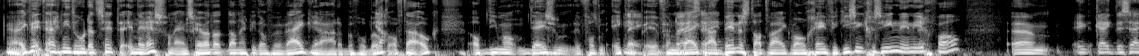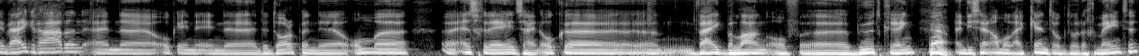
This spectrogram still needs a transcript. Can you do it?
Ja, ik weet eigenlijk niet hoe dat zit in de rest van Enschede. Want dat- dan heb je het over wijkraden bijvoorbeeld. Ja. Of daar ook op die deze. Volgens mij, ik Nee, heb eh, van de wij wijkraad zijn- binnenstad waar ik woon geen verkiezing gezien in ieder geval. Ehm, Kijk, er zijn wijkraden en eh, ook in, in de, de dorpen eh, om eh, eh, Enschede zijn ook eh, wijkbelang of eh, buurtkring. ja. En die zijn allemaal erkend ook door de gemeente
